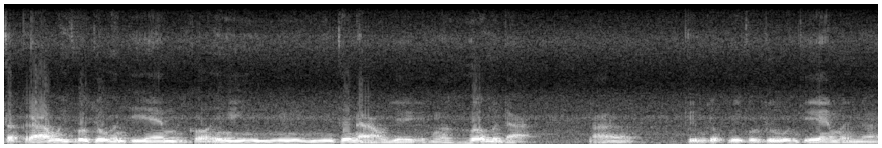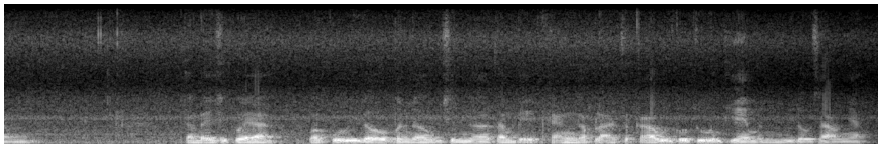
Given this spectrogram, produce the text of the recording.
tất cả quý cô chú anh chị em mình có ý nghĩ như, như, như thế nào về hứa mình đạt. Đã kiếm chúc quý cô chú anh chị em mình ờ, tràn đầy sức khỏe. Và cuối video mình cũng xin tạm biệt hẹn gặp lại tất cả quý cô chú anh chị em mình video sau nha.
